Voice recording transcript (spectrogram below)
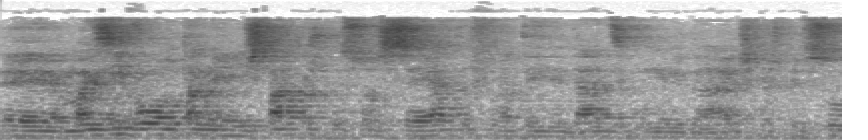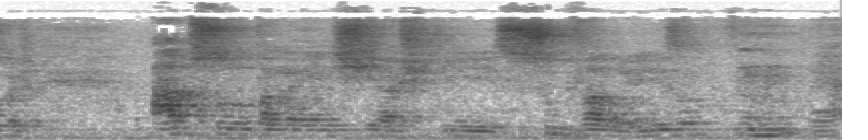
É, mas envolve também estar com as pessoas certas, fraternidades e comunidades, que as pessoas absolutamente, acho que subvalorizam, uhum. né?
